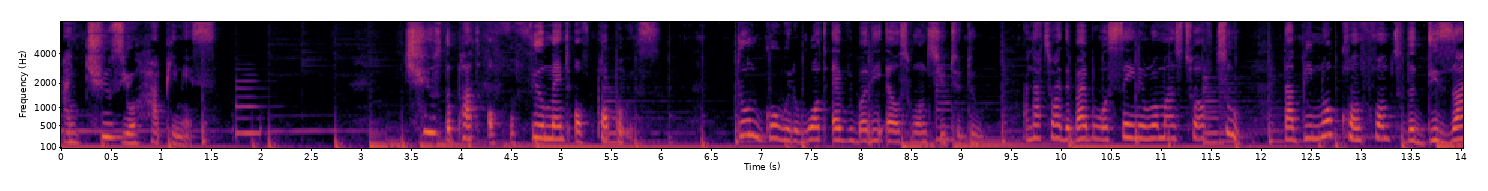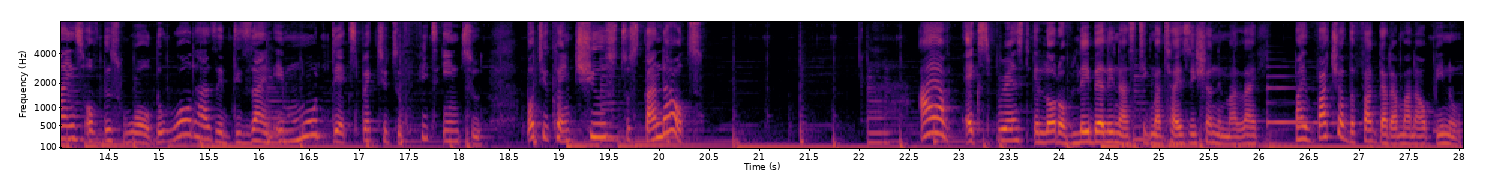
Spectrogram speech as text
and choose your happiness. Choose the path of fulfillment of purpose. Don't go with what everybody else wants you to do. And that's why the Bible was saying in Romans 12 2 that be not conformed to the designs of this world. The world has a design, a mode they expect you to fit into, but you can choose to stand out. I have experienced a lot of labeling and stigmatization in my life by virtue of the fact that I'm an albino.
